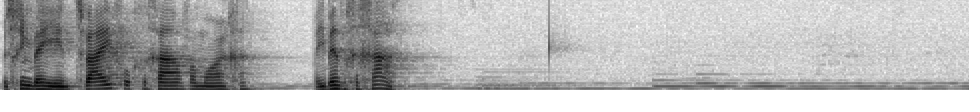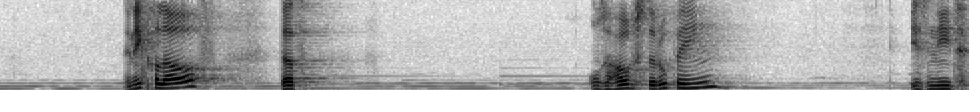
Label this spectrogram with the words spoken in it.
Misschien ben je in twijfel gegaan vanmorgen. Maar je bent gegaan. En ik geloof dat onze hoogste roeping is niet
